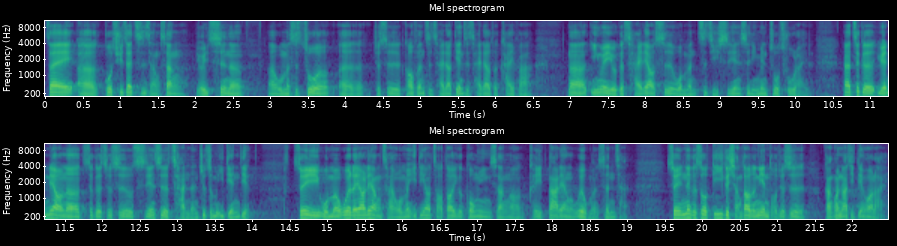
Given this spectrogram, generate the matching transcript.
在呃过去在职场上有一次呢。呃，我们是做呃，就是高分子材料、电子材料的开发。那因为有个材料是我们自己实验室里面做出来的，那这个原料呢，这个就是实验室的产能就这么一点点，所以我们为了要量产，我们一定要找到一个供应商哦，可以大量为我们生产。所以那个时候第一个想到的念头就是赶快拿起电话来，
